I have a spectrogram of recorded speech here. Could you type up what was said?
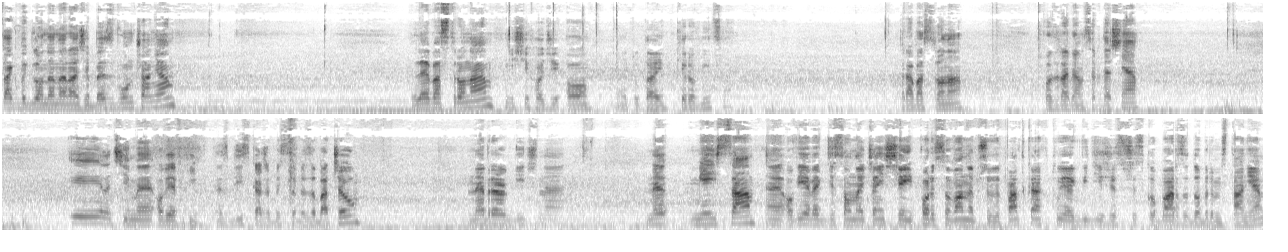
Tak wygląda na razie bez włączania. Lewa strona, jeśli chodzi o e, tutaj kierownicę. Prawa strona. Pozdrawiam serdecznie. I lecimy owiewki z bliska, żebyś sobie zobaczył. Newralgiczne ne- miejsca e, owiewek, gdzie są najczęściej porysowane przy wypadkach. Tu jak widzisz jest wszystko w bardzo dobrym stanie.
